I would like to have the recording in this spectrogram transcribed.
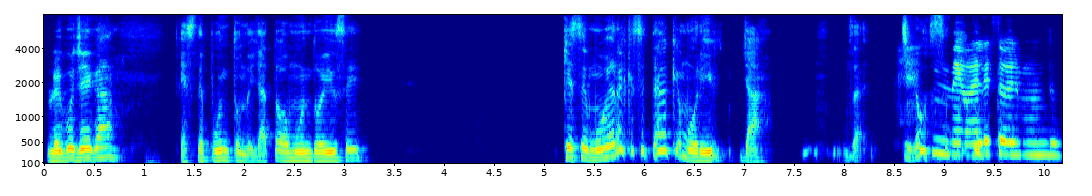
Luego llega este punto donde ya todo el mundo dice que se muera el que se tenga que morir, ya. O sea, me vale todo el mundo.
